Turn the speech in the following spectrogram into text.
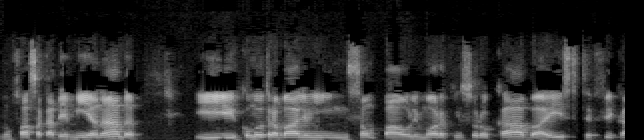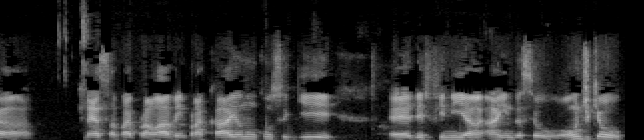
não faço academia, nada. E como eu trabalho em São Paulo e moro aqui em Sorocaba, aí você fica nessa, vai para lá, vem para cá, e eu não consegui é, definir ainda se eu, onde que eu,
